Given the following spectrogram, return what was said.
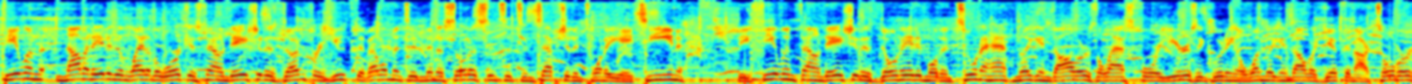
Thielen nominated in light of the work his foundation has done for youth development in Minnesota since its inception in 2018. The Thielen Foundation has donated more than $2.5 million the last four years, including a $1 million gift in October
